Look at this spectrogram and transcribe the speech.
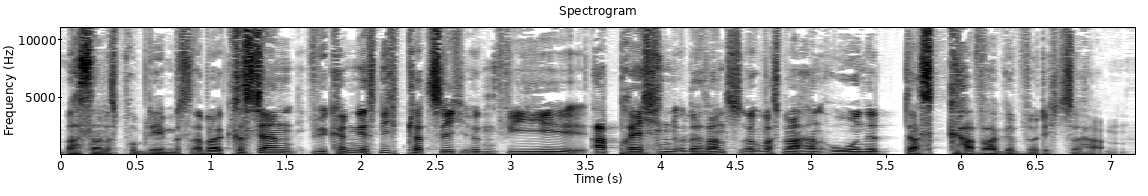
was da das Problem ist. Aber Christian, wir können jetzt nicht plötzlich irgendwie abbrechen oder sonst irgendwas machen, ohne das Cover gewürdigt zu haben.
